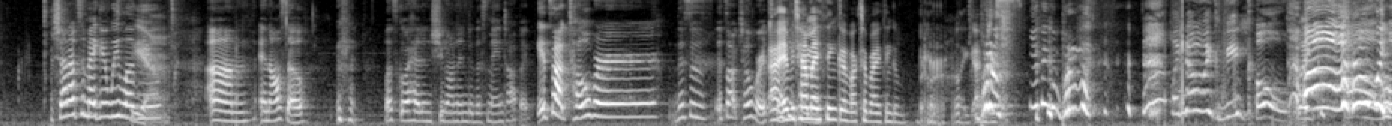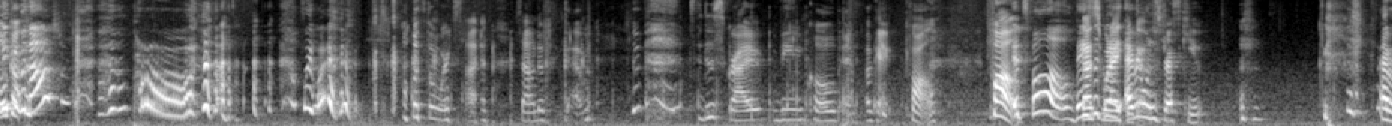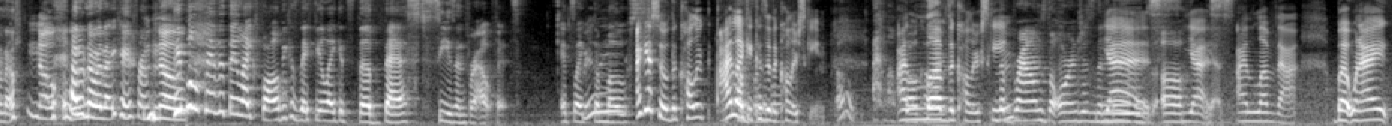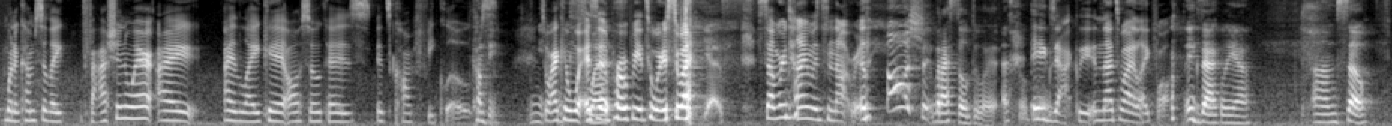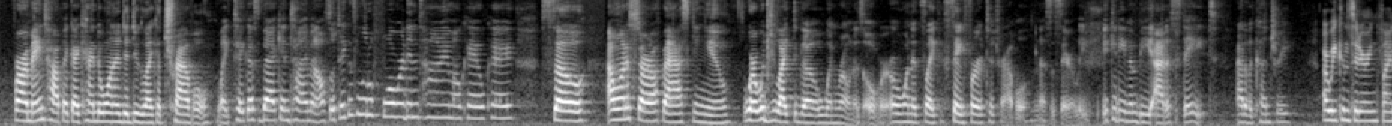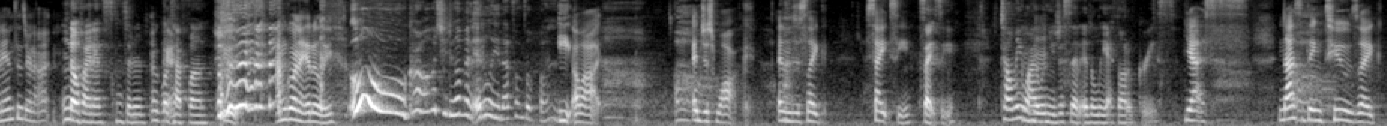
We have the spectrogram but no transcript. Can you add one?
shout out to Megan. We love Yeah. you. Um, and also, let's go ahead and shoot on into this main topic. It's October. This is it's October. It's Uh, every time I think of October, I think of brr, like Brr. just, you think of brr. like no, like being cold. Like, oh, oh, like hold Nicki. Minaj. Brr. it's like what? That was the worst sound, effect ever. to describe being cold and okay, fall, fall. It's fall. Basically, I think of. everyone's dressed cute. I don't know. no. I don't know where that came from. No. People say that they like fall because they feel like it's the best season for outfits. It's like the most. I guess so. The color, I like it because of the color scheme. Oh, I love. I love colors. the color scheme. the browns, the oranges, the yes, nudes. Oh, yes, I love that. But when I when it comes to like fashion wear, I I like it also because it's comfy clothes. comfy. So I can wear. It's Sweats. appropriate to wear sweat. Yes. Summertime, it's not really. Oh shit! But I still do it. I still do it. Exactly, and that's why I like fall. Exactly. Yeah. Um. So, for our main topic, I kind of wanted to do like a travel, like take us back in time and also take us a little forward in time. Okay, okay. So I want to start off by asking you, where would you like to go when Rona's over, or when it's like safer to travel necessarily? It could even be out of state, out of the country. Are we considering finances or not? No finances considered. Okay. Let's have fun. Shoot. I'm going to Italy. Ooh, girl, what would you do up in Italy? That sounds so fun. Eat a lot and just walk and just like sightsee. Sightsee. Tell me why Mm-hmm. when you just said Italy, I thought of Greece. Yes. And that's the thing too is like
